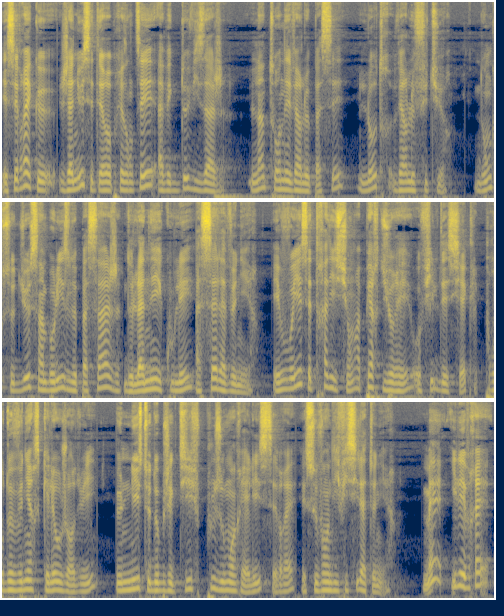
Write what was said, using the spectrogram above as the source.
Et c'est vrai que Janus était représenté avec deux visages, l'un tourné vers le passé, l'autre vers le futur. Donc ce dieu symbolise le passage de l'année écoulée à celle à venir. Et vous voyez, cette tradition a perduré au fil des siècles pour devenir ce qu'elle est aujourd'hui, une liste d'objectifs plus ou moins réalistes, c'est vrai, et souvent difficile à tenir. Mais il est vrai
